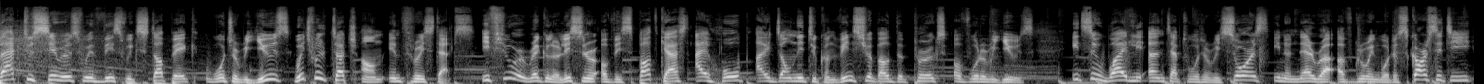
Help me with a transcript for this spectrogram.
Back to serious with this week's topic, water reuse, which we'll touch on in three steps. If you're a regular listener of this podcast, I hope I don't need to convince you about the perks of water reuse. It's a widely untapped water resource in an era of growing water scarcity.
